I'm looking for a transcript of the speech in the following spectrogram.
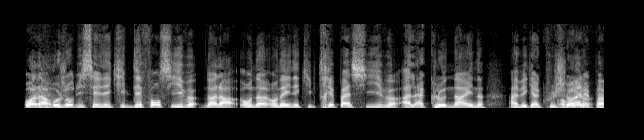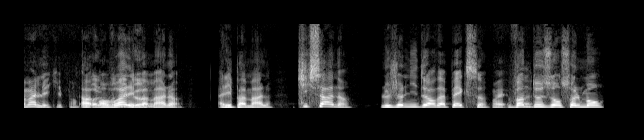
Voilà, aujourd'hui c'est une équipe défensive. Voilà, on a, on a une équipe très passive à la Clone9 avec un En Crucial. vrai, elle est pas mal l'équipe. hein. Ah, en vrai, elle est pas mal. Elle est pas mal. Kixan, le jeune leader d'Apex, Ouais. 22 ans seulement.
